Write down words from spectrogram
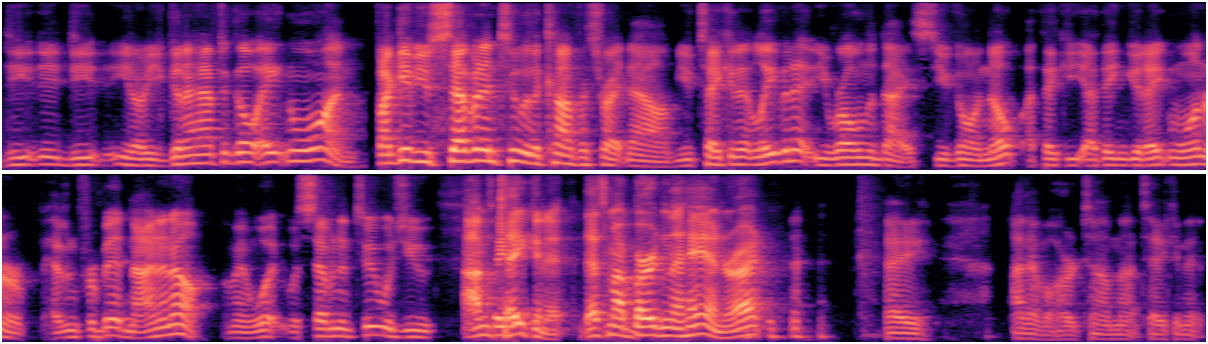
do you, do you, you know, you're going to have to go eight and one. If I give you seven and two in the conference right now, you taking it and leaving it, you rolling the dice. You going, nope. I think you, I think you get eight and one, or heaven forbid, nine and zero. I mean, what was seven and two? Would you? I'm taking it. That's my bird in the hand, right? Hey, I'd have a hard time not taking it.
